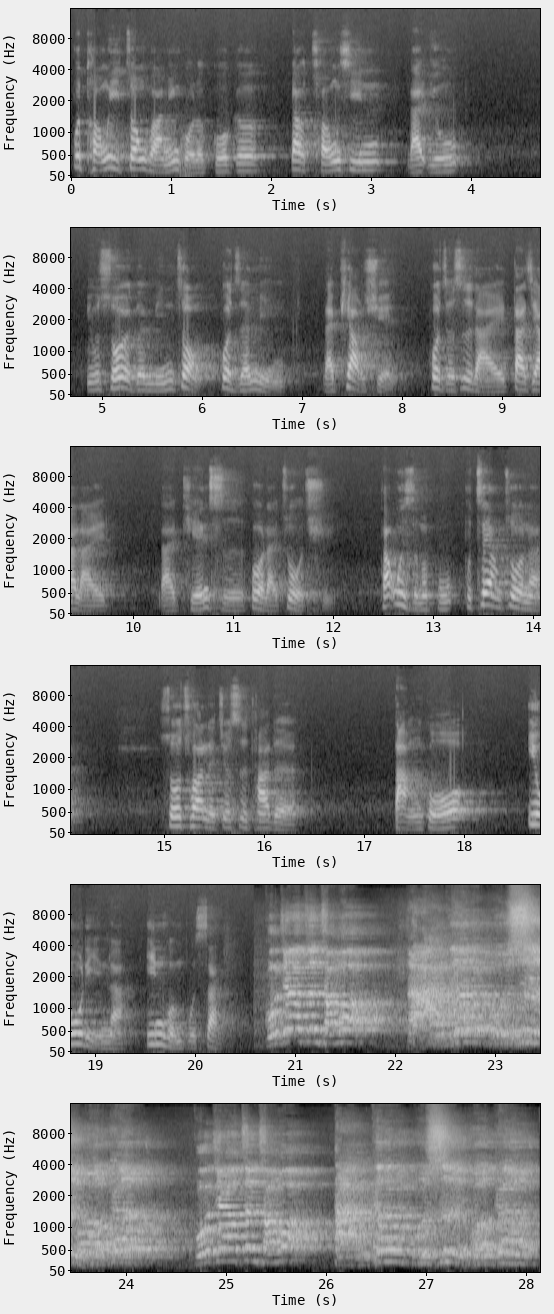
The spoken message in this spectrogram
不同意中华民国的国歌，要重新来由？由所有的民众或人民来票选，或者是来大家来来填词或来作曲，他为什么不不这样做呢？说穿了就是他的党国幽灵啊，阴魂不散。国家要正常化，党歌不是国歌。国家要正常化，党歌不是国歌。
